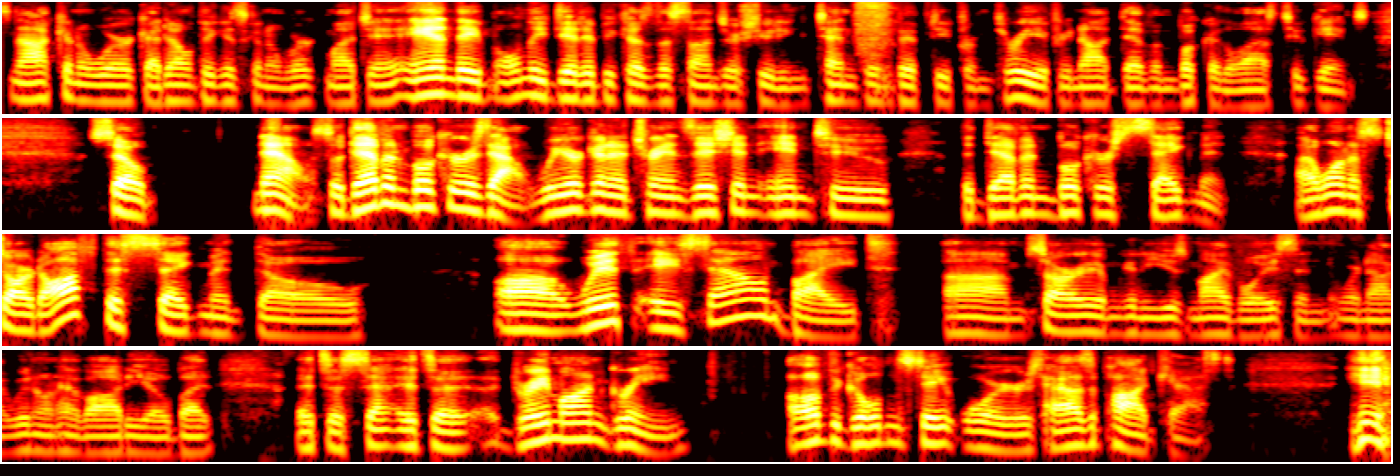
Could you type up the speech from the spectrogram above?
It's not going to work. I don't think it's going to work much. And, and they only did it because the Suns are shooting 10 from 50 from three if you're not Devin Booker the last two games. So now, so Devin Booker is out. We are going to transition into the Devin Booker segment. I want to start off this segment though uh, with a sound bite. Um, sorry, I'm going to use my voice, and we're not. We don't have audio, but it's a it's a Draymond Green of the Golden State Warriors has a podcast. He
